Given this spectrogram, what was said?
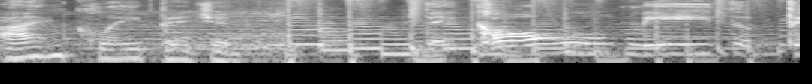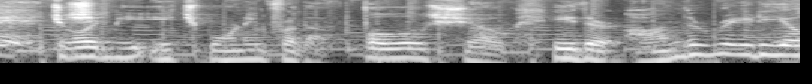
I'm Clay Pigeon. They call me the Pigeon. Join me each morning for the full show, either on the radio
